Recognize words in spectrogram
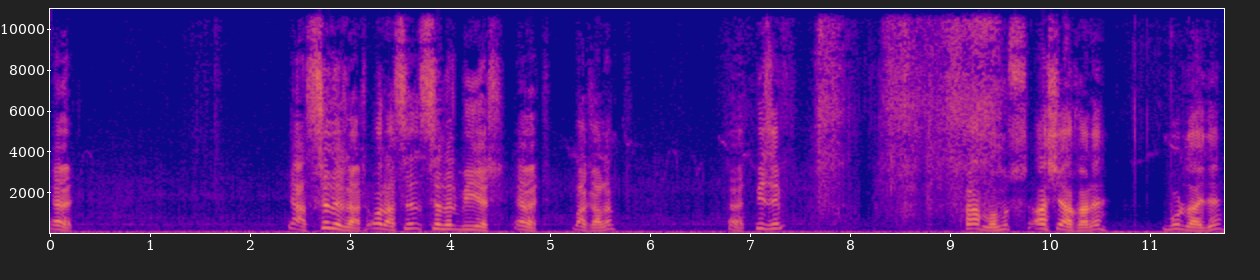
Evet. Ya sınırlar. Orası sınır bir yer. Evet. Bakalım. Evet. Bizim kablomuz aşağı yukarı buradaydı.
